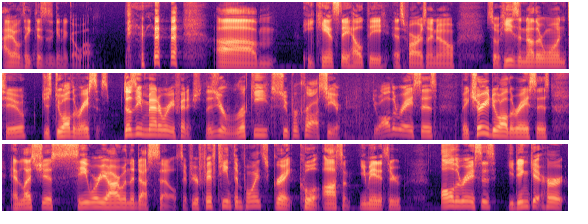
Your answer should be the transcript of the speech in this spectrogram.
I don't think this is going to go well. um, he can't stay healthy, as far as I know. So he's another one too. Just do all the races. Doesn't even matter where you finish. This is your rookie Supercross year. Do all the races. Make sure you do all the races, and let's just see where you are when the dust settles. If you're 15th in points, great, cool, awesome. You made it through all the races. You didn't get hurt.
